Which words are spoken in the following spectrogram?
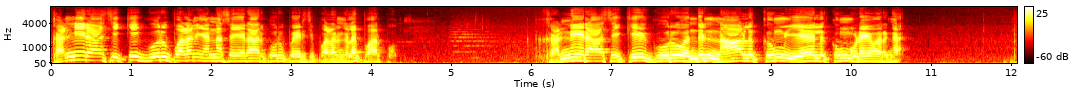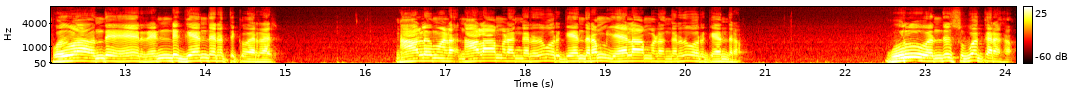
கன்னி ராசிக்கு குரு பலன் என்ன செய்கிறார்? குரு பயிற்சி பலன்களை பார்ப்போம். கன்னி ராசிக்கு குரு வந்து நாலுக்கும் ஏழுக்கும் உடையவருங்க. பொதுவாக வந்து ரெண்டு கேந்திரத்துக்கு வர்றார். நாலு மட நாலாம் இடங்கிறது ஒரு கேந்திரம் ஏழாம் இடங்கிறது ஒரு கேந்திரம். குரு வந்து சுபக்கிரகம்.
